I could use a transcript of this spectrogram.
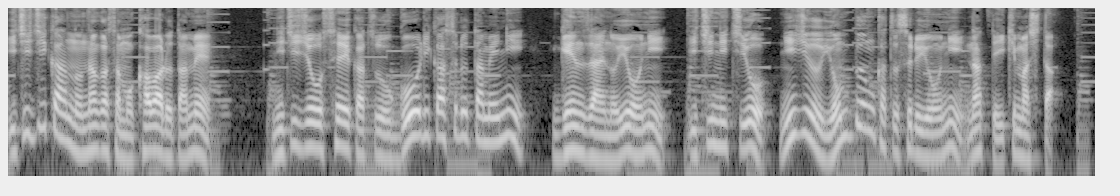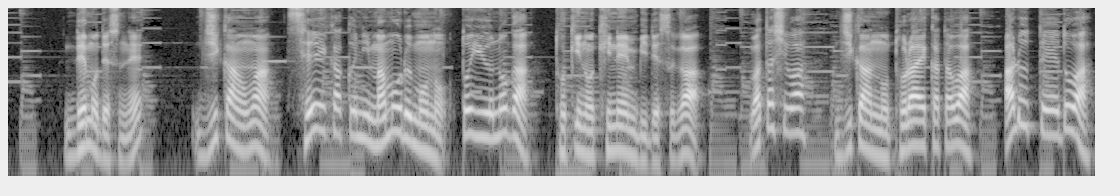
1時間の長さも変わるため日常生活を合理化するために現在のように1日を24分割するようになっていきました。でもですね、時間は正確に守るものというのが時の記念日ですが、私は時間の捉え方はある程度は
